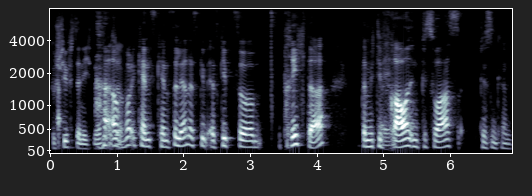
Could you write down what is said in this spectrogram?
du schiffst ja nicht nur. Also, Obwohl, kennst, kennst du Leon, es gibt, es gibt so Trichter, damit die ja. Frauen in Pissoirs pissen können.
